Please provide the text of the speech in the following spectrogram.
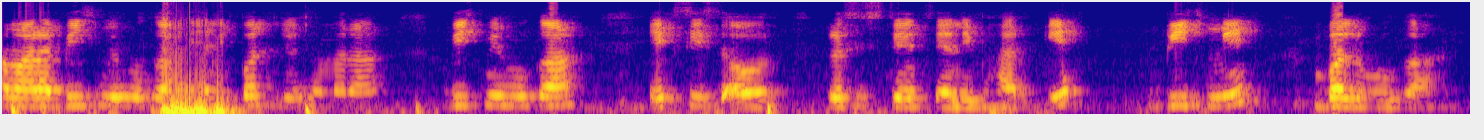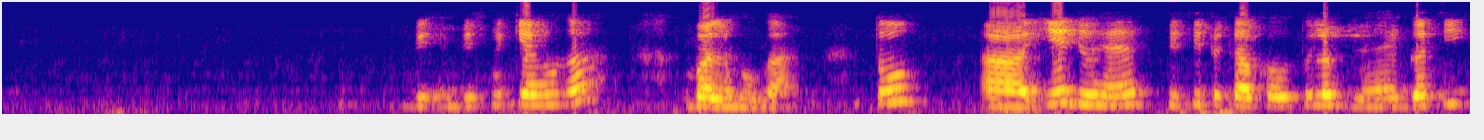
हमारा बीच में होगा यानी बल जो है हमारा बीच में होगा एक्सिस और रेसिस्टेंस यानी भार के बीच में बल होगा। बीच में क्या होगा? बल होगा। तो आ, ये जो है तृतीय प्रकार का उत्तोलक जो है गति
